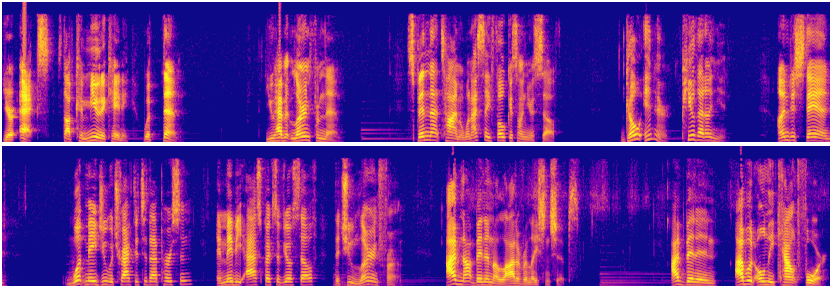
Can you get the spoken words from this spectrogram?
your ex, stop communicating with them. You haven't learned from them. Spend that time, and when I say focus on yourself, go inner, peel that onion. Understand what made you attracted to that person and maybe aspects of yourself that you learned from. I've not been in a lot of relationships. I've been in, I would only count four.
